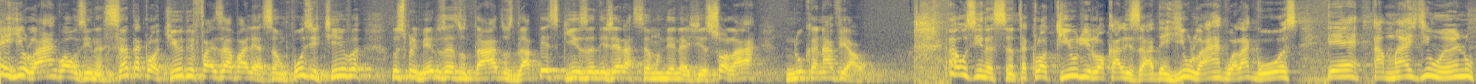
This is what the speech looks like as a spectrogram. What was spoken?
Em Rio Largo, a usina Santa Clotilde faz avaliação positiva dos primeiros resultados da pesquisa de geração de energia solar no canavial. A usina Santa Clotilde, localizada em Rio Largo, Alagoas, é há mais de um ano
